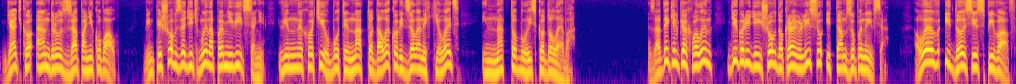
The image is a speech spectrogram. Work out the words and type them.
Дядько Ендрю запанікував. Він пішов за дітьми на певній відстані. Він не хотів бути надто далеко від зелених кілець і надто близько до лева. За декілька хвилин Дігорі дійшов до краю лісу і там зупинився. Лев і досі співав,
